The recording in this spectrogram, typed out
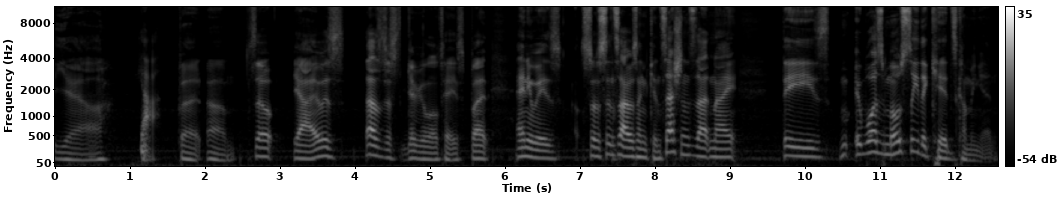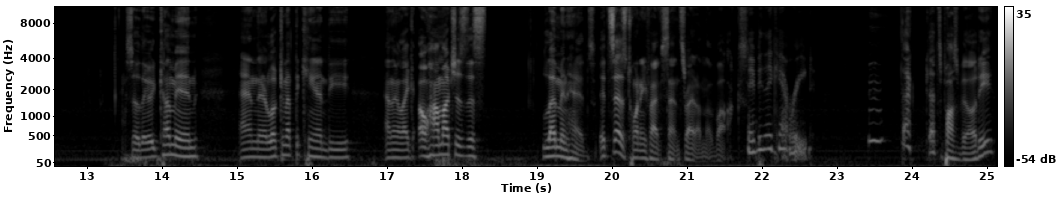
yeah, Yeah. but um, so yeah, it was. That was just to give you a little taste. But anyways, so since I was in concessions that night, these it was mostly the kids coming in. So they would come in, and they're looking at the candy, and they're like, "Oh, how much is this lemon heads?" It says twenty five cents right on the box. Maybe they can't read. that that's a possibility.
